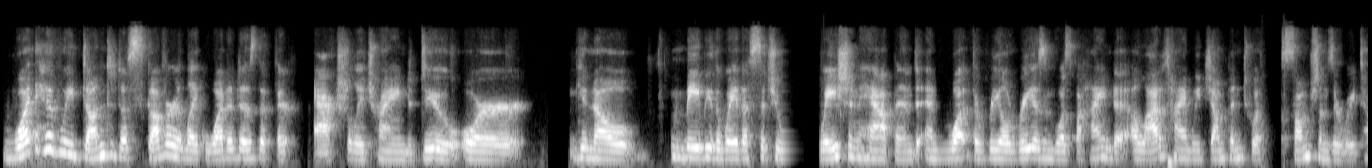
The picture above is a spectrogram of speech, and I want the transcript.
what have we done to discover like what it is that they're actually trying to do? Or, you know, maybe the way the situation happened and what the real reason was behind it. A lot of time we jump into assumptions or we t-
